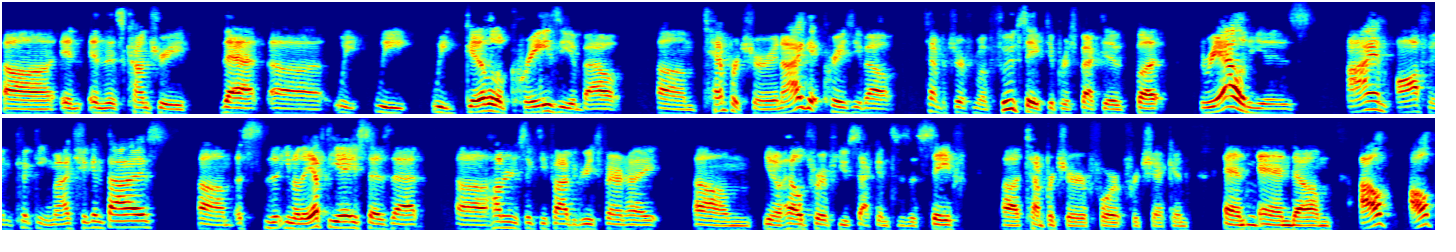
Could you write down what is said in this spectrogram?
uh, in in this country that uh, we we we get a little crazy about um, temperature, and I get crazy about temperature from a food safety perspective. But the reality is, I am often cooking my chicken thighs. Um, you know, the FDA says that uh, 165 degrees Fahrenheit, um, you know, held for a few seconds is a safe uh, temperature for for chicken, and mm-hmm. and um, I'll I'll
